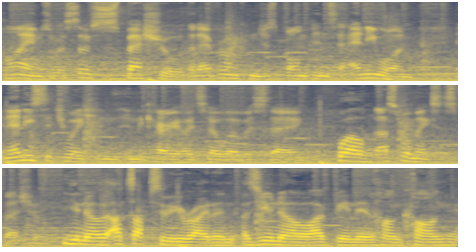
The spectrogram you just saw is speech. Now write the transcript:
times where it's so special that everyone can just bump into anyone in any situation in the Kerry Hotel where we're staying. Well- that's what makes it special. You know, that's absolutely right. And as you know, I've been in Hong Kong,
